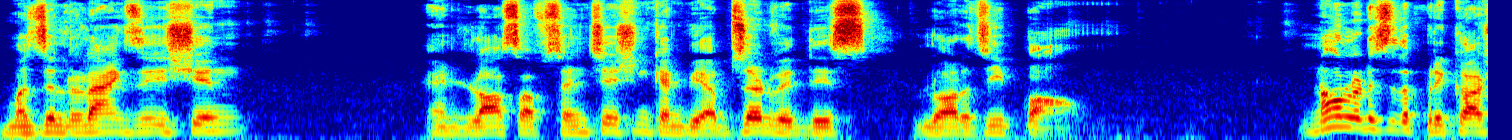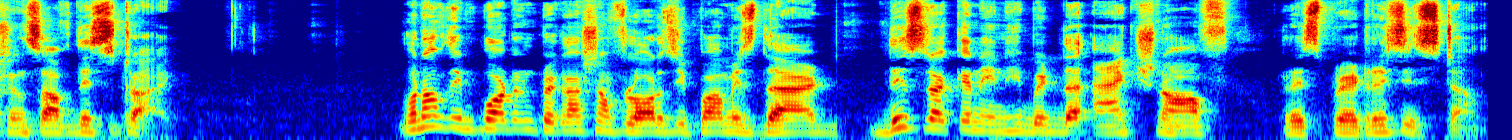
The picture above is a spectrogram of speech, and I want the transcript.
muscle relaxation and loss of sensation can be observed with this lorazepam. Now let us see the precautions of this drug. One of the important precautions of lorazepam is that this drug can inhibit the action of respiratory system.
